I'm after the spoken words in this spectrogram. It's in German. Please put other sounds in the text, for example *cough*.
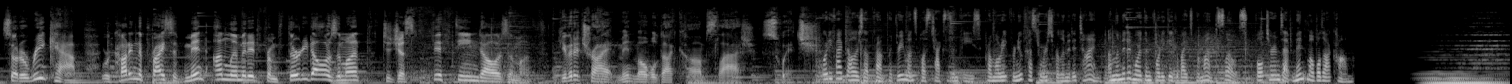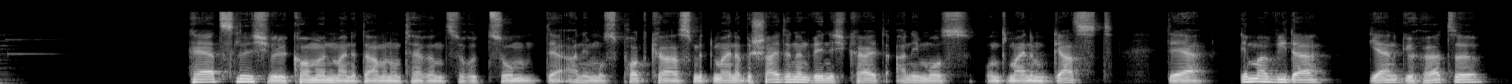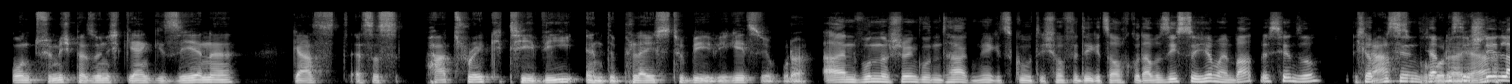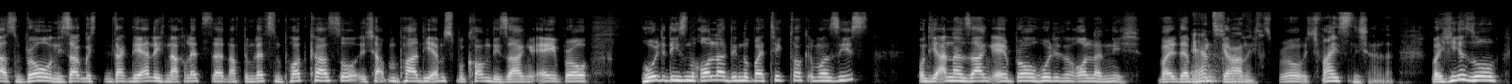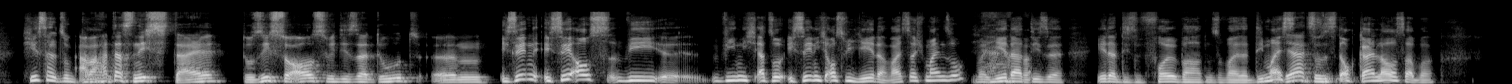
So to recap, we're cutting the price of Mint Unlimited from $30 a month to just $15 a month. Give it a try at mintmobile.com slash switch. $45 upfront for three months plus taxes and fees. Promo rate for new customers for limited time. Unlimited more than 40 gigabytes per month. Slows. Full terms at mintmobile.com. Herzlich willkommen, meine Damen und Herren, zurück zum Der Animus Podcast mit meiner bescheidenen Wenigkeit Animus und meinem Gast, der immer wieder gern gehörte und für mich persönlich gern gesehene Gast. Es ist Patrick TV and the place to be. Wie geht's dir, Bruder? Einen wunderschönen guten Tag. Mir geht's gut. Ich hoffe, dir geht's auch gut. Aber siehst du hier mein Bart bisschen so? Ich habe ein bisschen, ich hab ein Bruder, bisschen ja. stehen lassen, Bro. Und ich sag, ich sag dir ehrlich, nach, letzter, nach dem letzten Podcast so, ich habe ein paar DMs bekommen, die sagen, ey, Bro, hol dir diesen Roller, den du bei TikTok immer siehst. Und die anderen sagen, ey, Bro, hol dir den Roller nicht. Weil der bringt Ernsthaft? gar nichts, Bro. Ich weiß nicht, Alter. Weil hier so, hier ist halt so Aber hat das nicht Style? Du siehst so aus wie dieser Dude. Ähm, Ich sehe ich seh aus wie, äh, wie nicht, also ich sehe nicht aus wie jeder, weißt du, was ich meine so? Weil Ja, jeder hat diese, jeder hat diesen Vollbart und so weiter. Die meisten, Ja, du- sieht auch geil aus, aber.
